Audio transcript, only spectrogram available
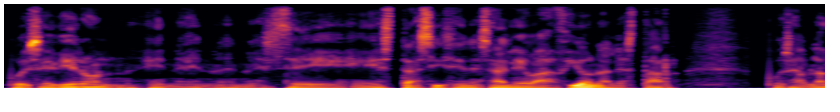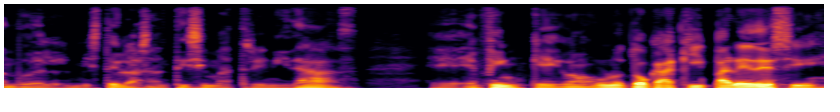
pues se vieron en, en, en, ese éxtasis, en esa elevación al estar pues hablando del misterio de la Santísima Trinidad, eh, en fin, que bueno, uno toca aquí paredes y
